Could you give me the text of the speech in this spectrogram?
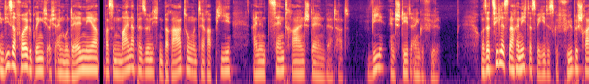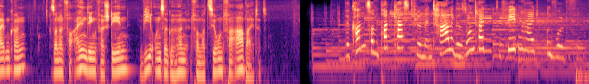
In dieser Folge bringe ich euch ein Modell näher, was in meiner persönlichen Beratung und Therapie einen zentralen Stellenwert hat. Wie entsteht ein Gefühl? Unser Ziel ist nachher nicht, dass wir jedes Gefühl beschreiben können, sondern vor allen Dingen verstehen, wie unser Gehirn Informationen verarbeitet. Willkommen zum Podcast für mentale Gesundheit, Zufriedenheit und Wohlbefinden.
